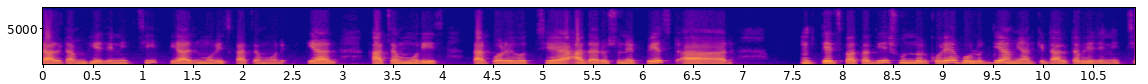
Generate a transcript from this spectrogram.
ডালটা আমি ভেজে নিচ্ছি। পেঁয়াজ মরিচ কাঁচামরিচ পেঁয়াজ, কাঁচামরিচ তারপরে হচ্ছে আদা রসুনের পেস্ট আর তেজপাতা দিয়ে সুন্দর করে হলুদ দিয়ে আমি আর কি ডালটা ভেজে নিচ্ছি।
